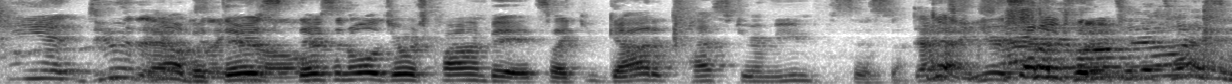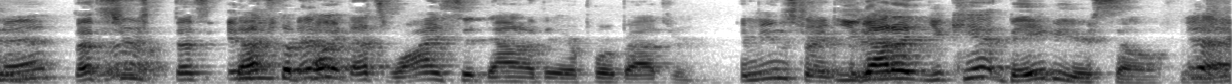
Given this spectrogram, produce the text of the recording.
can't do that." No, but like, there's "No." there's an old George Carlin bit. It's like you gotta test your immune system. That's Yeah, you're You gotta put it to the test, man. That's Yeah. your that's That's the yeah. point. That's why I sit down at the airport bathroom. Immune strength. You gotta, you can't baby yourself, man. Yeah,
